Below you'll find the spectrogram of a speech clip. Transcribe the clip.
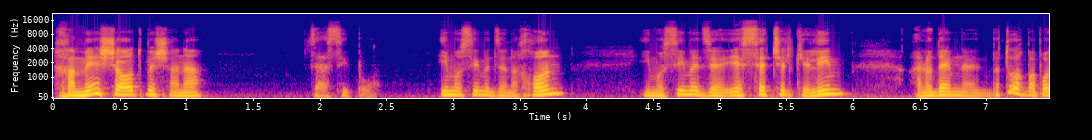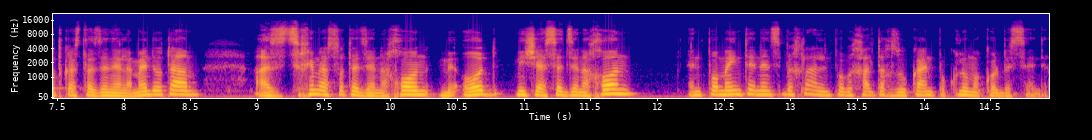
חמש שעות בשנה, זה הסיפור. אם עושים את זה נכון, אם עושים את זה, יש סט של כלים, אני לא יודע אם, בטוח בפודקאסט הזה נלמד אותם, אז צריכים לעשות את זה נכון מאוד. מי שיעשה את זה נכון, אין פה maintenance בכלל, אין פה בכלל תחזוקה, אין פה כלום, הכל בסדר.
